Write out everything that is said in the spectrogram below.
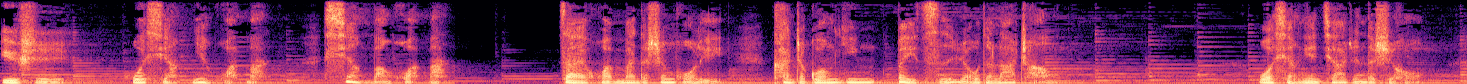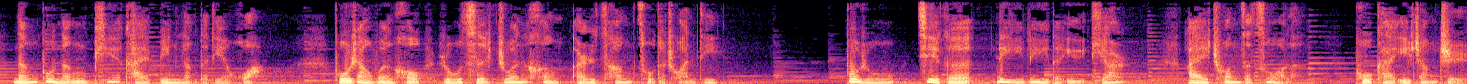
于是，我想念缓慢。向往缓慢，在缓慢的生活里，看着光阴被慈柔的拉长。我想念家人的时候，能不能撇开冰冷的电话，不让问候如此专横而仓促的传递？不如借个沥沥的雨天儿，挨窗子坐了，铺开一张纸，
